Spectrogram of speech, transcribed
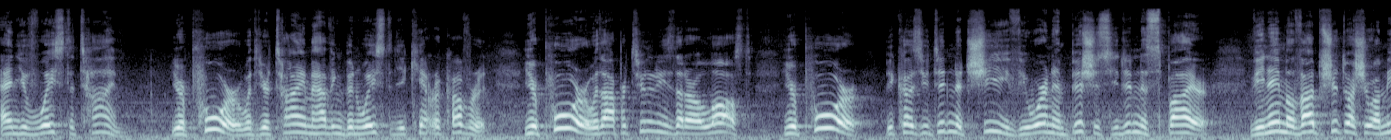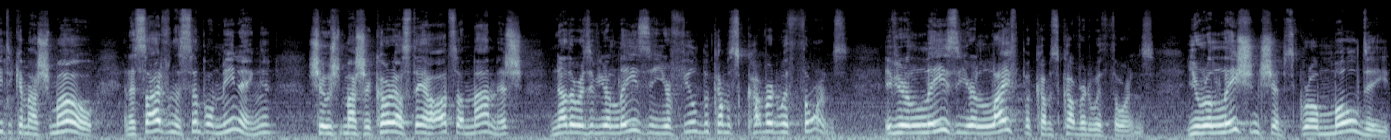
and you've wasted time. You're poor with your time having been wasted, you can't recover it. You're poor with opportunities that are lost. You're poor because you didn't achieve, you weren't ambitious, you didn't aspire. And aside from the simple meaning, in other words, if you're lazy, your field becomes covered with thorns. If you're lazy, your life becomes covered with thorns. Your relationships grow moldy,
